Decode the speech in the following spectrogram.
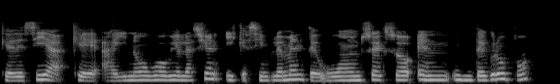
que decía que ahí no hubo violación y que simplemente hubo un sexo de grupo,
